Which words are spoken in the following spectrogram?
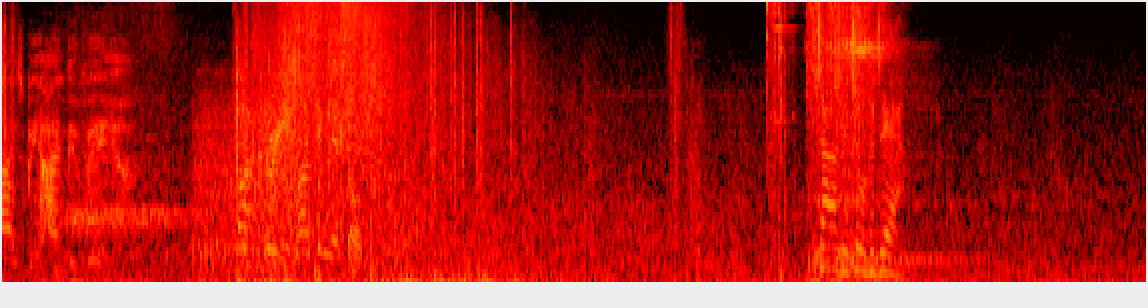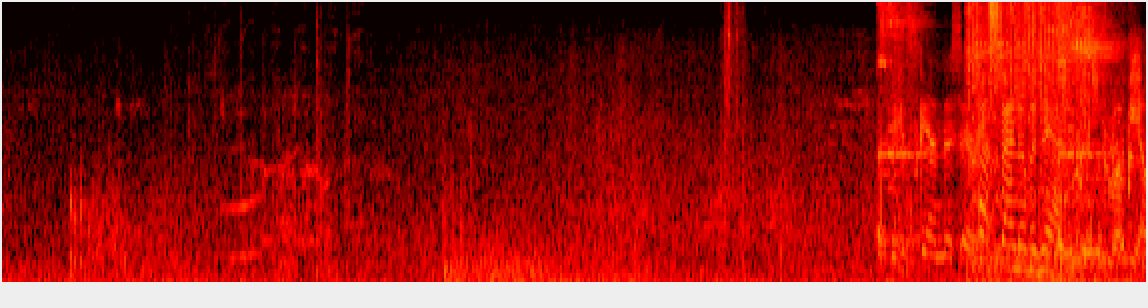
lies behind the veil. 3, launching missiles. Target over there. Hostile over there. Destruction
